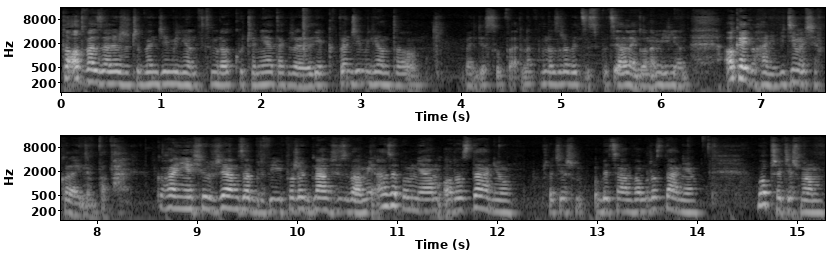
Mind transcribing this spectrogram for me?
To od Was zależy, czy będzie milion w tym roku, czy nie. Także jak będzie milion, to będzie super. Na pewno zrobię coś specjalnego na milion. Okej, kochani, widzimy się w kolejnym. Papa. Kochani, ja się już wzięłam za brwi, pożegnałam się z Wami, a zapomniałam o rozdaniu. Przecież obiecałam Wam rozdanie, bo przecież mam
